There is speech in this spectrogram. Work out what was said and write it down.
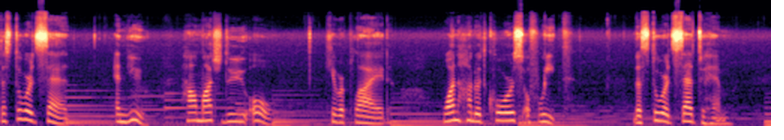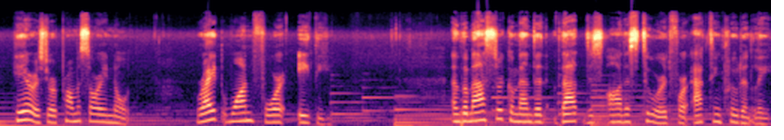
the steward said, And you, how much do you owe? He replied, One hundred kors of wheat. The steward said to him, Here is your promissory note. Write one for eighty. And the master commended that dishonest steward for acting prudently.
